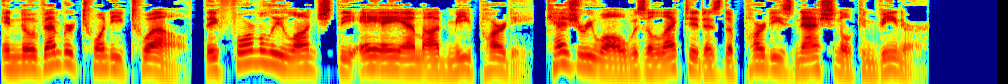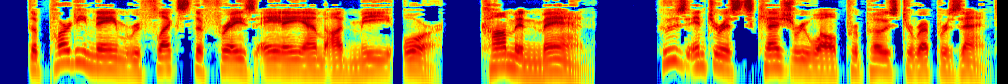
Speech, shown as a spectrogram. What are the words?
In November 2012, they formally launched the Aam Aadmi Party. Kejriwal was elected as the party's national convener. The party name reflects the phrase Aam Aadmi, or common man, whose interests Kejriwal proposed to represent.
